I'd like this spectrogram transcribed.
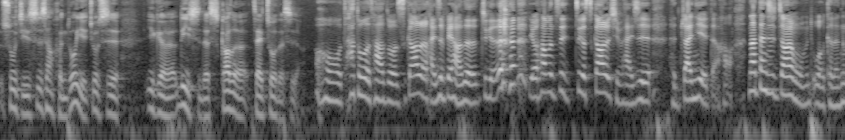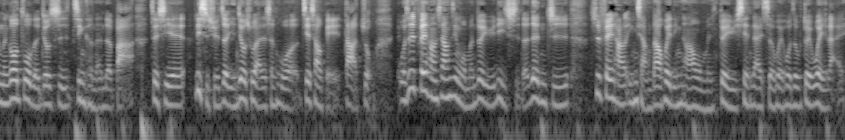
书籍，事实上很多也就是一个历史的 scholar 在做的事啊。哦，差多了，差多了。Scholar 还是非常的这个，有他们自己这个 scholarship 还是很专业的哈。那但是当然，我们我可能能够做的就是尽可能的把这些历史学者研究出来的成果介绍给大众。我是非常相信，我们对于历史的认知是非常影响到，会影响到我们对于现代社会或者对未来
